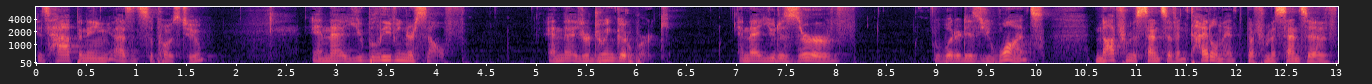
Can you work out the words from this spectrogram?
is happening as it's supposed to, and that you believe in yourself and that you're doing good work and that you deserve what it is you want, not from a sense of entitlement, but from a sense of,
